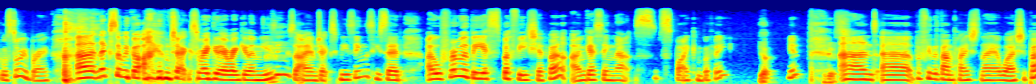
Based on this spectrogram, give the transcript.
Cool story, bro. Uh, next up, we got I am Jack's regular, regular musings. I am Jack's musings. He said, I will forever be a Spuffy shipper. I'm guessing that's Spike and Buffy. Yep. Yep. And uh, Buffy the Vampire Slayer worshipper.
